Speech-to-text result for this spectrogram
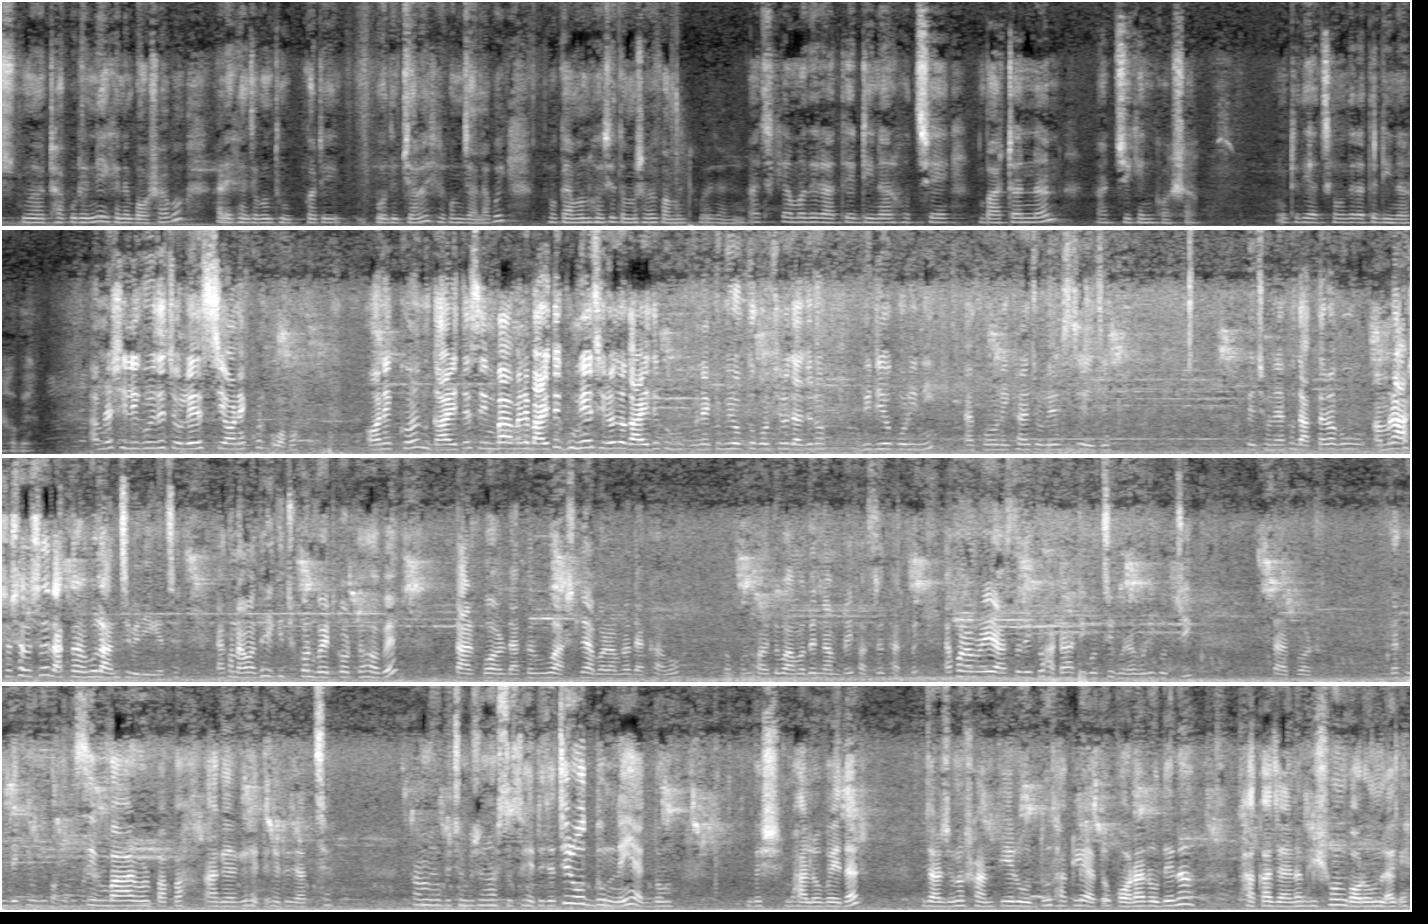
ঠাকুর এনে এখানে বসাবো আর এখানে যেমন ধূপকাঠি প্রদীপ জ্বালাই সেরকম জ্বালাবোই। তো কেমন হয়েছে তোমরা সবাই কমেন্ট করে জানিও। আজকে আমাদের রাতে ডিনার হচ্ছে বাটার নান আর চিকেন কষা। এটা দিয়ে আজকে আমাদের রাতে ডিনার হবে। আমরা শিলিগুড়িতে চলে এসেছি অনেকক্ষণ ও বাবা। অনেকক্ষণ গাড়িতে সিম্বা মানে বাড়িতে ঘুমিয়েছিল, তো গাড়িতে খুব মানে একটু বিরক্ত করছিল, যার জন্য ভিডিও করিনি। এখন এখানে চলে এসেছি, এই যে পেছনে এখন ডাক্তারবাবু, আমরা আসার সাথে সাথে ডাক্তারবাবু লাঞ্চে বেরিয়ে গেছে। এখন আমাদের কিছুক্ষণ ওয়েট করতে হবে, তারপর ডাক্তারবাবু আসলে আবার আমরা দেখাবো। তখন হয়তো আমাদের নামটাই ফার্স্টে থাকবে। এখন আমরা এই রাস্তাতে একটু হাঁটাহাঁটি করছি, ঘোরাঘুরি করছি, তারপর এখন দেখি উনি কত সিম্বা আর ওর পাপা আগে আগে হেঁটে হেঁটে যাচ্ছে। আমিও পিছন পেছন আস্তে আস্তে হেঁটে যাচ্ছি। রোদ্দুর নেই একদম। বেশ ভালো ওয়েদার যার জন্য শান্তি রোদ্দু থাকলে এত কড়া রোদে না থাকা যায় না, ভীষণ গরম লাগে।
